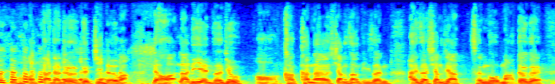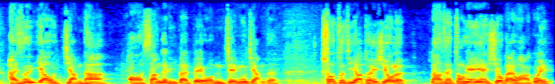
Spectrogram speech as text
哦大家就就记得嘛。然后啊那李远哲就哦，看看他要向上提升，还是要向下沉沦嘛，对不对？还是要讲他哦，上个礼拜被我们节目讲的，说自己要退休了，然后在中研院修改法规，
